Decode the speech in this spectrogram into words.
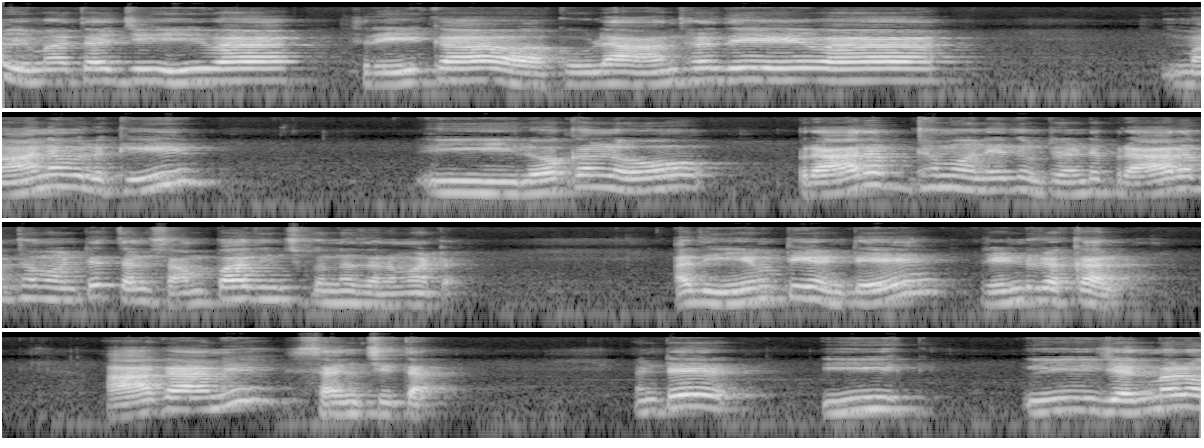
విమత జీవ శ్రీకాకుళాంధ్రదేవ. మానవులకి ఈ లోకంలో ప్రారంధము అనేది ఉంటుంది. అంటే ప్రారంధం అంటే తను సంపాదించుకున్నది అనమాట అది ఏమిటి అంటే రెండు రకాలు. ఆగామి సంచిత. అంటే ఈ ఈ జన్మలో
